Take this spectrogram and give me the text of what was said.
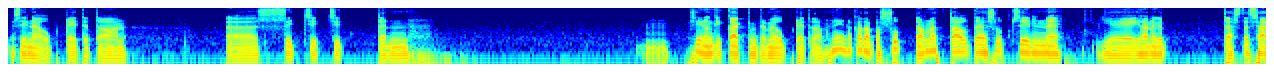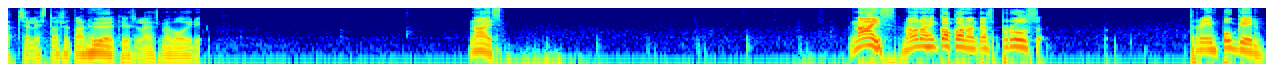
ja sinä updatetaan. Öö, sit, sit, sitten... Mm. Siinä onkin kaikki, mitä me updatetaan. Niin, no katsopa sut tänne talteen, sut sinne. Jee, ihan niin tästä satchelista olisi jotain hyötyä sillä, jos me voidi. Nice. Nice! Mä unohdin kokonaan tämän Spruce Dream bugin.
